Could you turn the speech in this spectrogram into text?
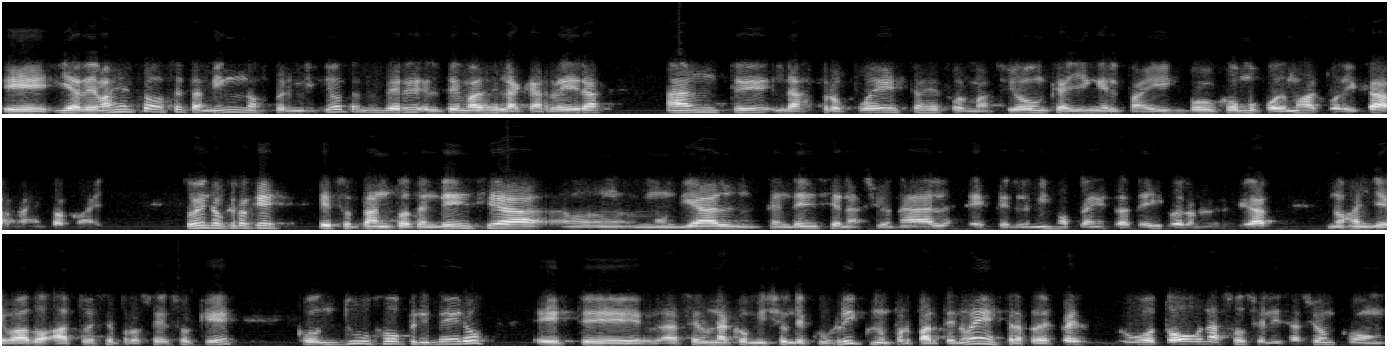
Eh, y además entonces también nos permitió también ver el tema desde la carrera ante las propuestas de formación que hay en el país, cómo podemos actualizarlas en torno a ello. Entonces yo creo que eso, tanto tendencia uh, mundial, tendencia nacional, este, el mismo plan estratégico de la universidad, nos han llevado a todo ese proceso que condujo primero este, hacer una comisión de currículum por parte nuestra, pero después hubo toda una socialización con,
